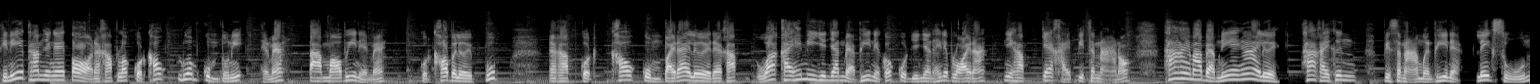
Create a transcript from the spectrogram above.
ทีนี้ทำยังไงต่อนะครับ เรากดเข้าร่วมกลุ่มตรงนี้เห็นไหมตามเมาส์พี่เห็นไหม กดเข้าไปเลยปุ๊บนะครับกดเข้ากลุ่มไปได้เลยนะครับหรือว่าใครให้มียืนยันแบบพี่เนี่ยก็กดยืนยันให้เรียบร้อยนะนี่ครับแก้ไขปริศนาเนาะถ้าให้มาแบบนี้ง่าย ๆ เลย ถ้าใครขึ้นปริศนาเหมือนพี่เนี่ยเลขศูนย์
